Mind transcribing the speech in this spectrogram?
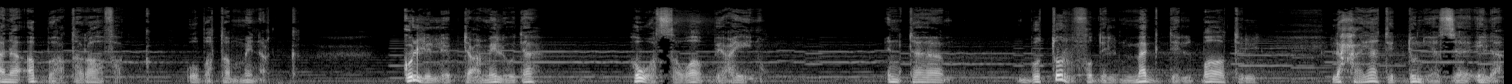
أنا اب اعترافك وبطمنك. كل اللي بتعمله ده هو الصواب بعينه. انت بترفض المجد الباطل لحياة الدنيا الزائلة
